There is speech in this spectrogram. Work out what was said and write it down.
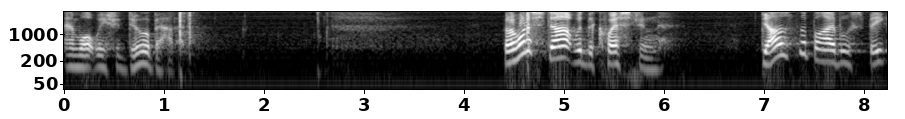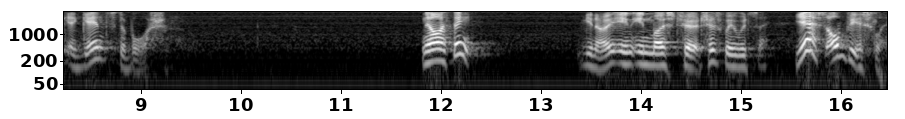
and what we should do about it. But I want to start with the question Does the Bible speak against abortion? Now, I think, you know, in, in most churches we would say, yes, obviously.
